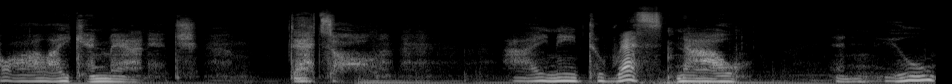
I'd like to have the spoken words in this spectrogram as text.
all I can manage. That's all. I need to rest now. And you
